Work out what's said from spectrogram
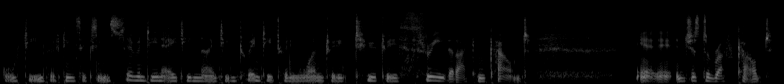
14, 15, 16, 17, 18, 19, 20, 21, 22, 23 that I can count. Just a rough count.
